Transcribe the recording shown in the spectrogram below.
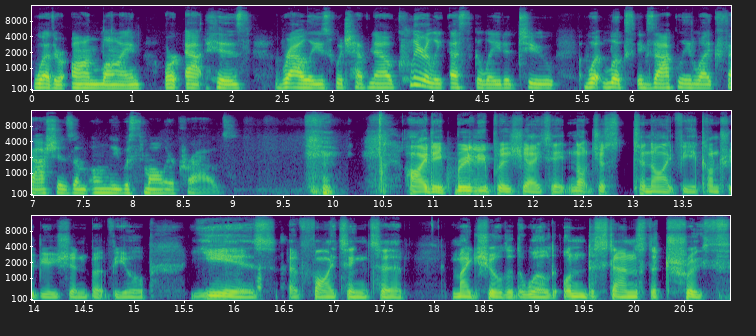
whether online or at his rallies, which have now clearly escalated to what looks exactly like fascism, only with smaller crowds. Heidi, really appreciate it, not just tonight for your contribution, but for your years of fighting to make sure that the world understands the truth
